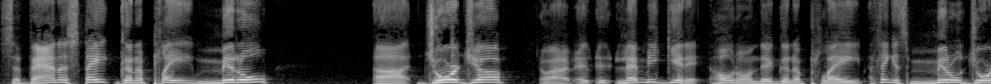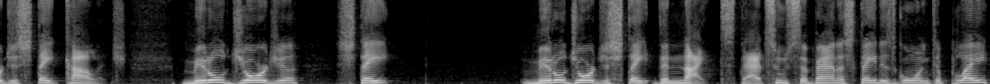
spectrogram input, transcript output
Savannah State going to play middle. Uh, Georgia, uh, let me get it. Hold on. They're going to play, I think it's Middle Georgia State College. Middle Georgia State, Middle Georgia State, the Knights. That's who Savannah State is going to play.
